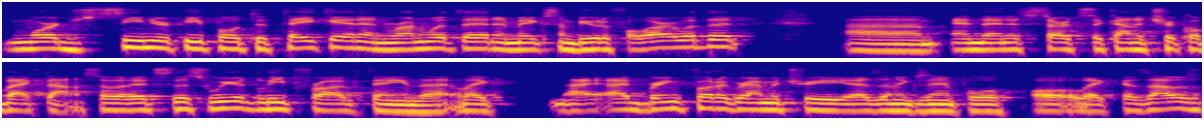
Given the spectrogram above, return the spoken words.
more senior people to take it and run with it and make some beautiful art with it. Um, and then it starts to kind of trickle back down. So it's this weird leapfrog thing that like I, I bring photogrammetry as an example, oh, like because I was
